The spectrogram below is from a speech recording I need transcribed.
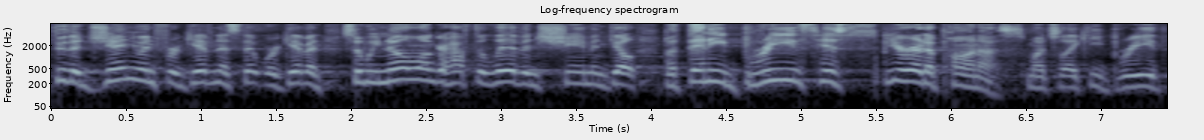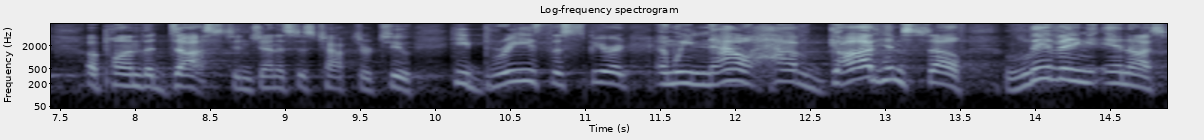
through the genuine forgiveness that we're given. So we no longer have to live in shame and guilt, but then he breathes his spirit upon us, much like he breathed upon the dust in Genesis chapter 2. He breathes the spirit, and we now have God himself living in us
